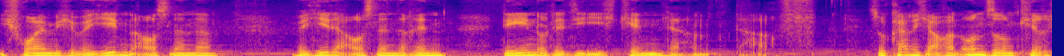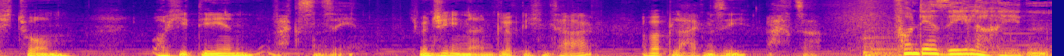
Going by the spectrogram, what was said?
Ich freue mich über jeden Ausländer, über jede Ausländerin, den oder die ich kennenlernen darf. So kann ich auch an unserem Kirchturm Orchideen wachsen sehen. Ich wünsche Ihnen einen glücklichen Tag, aber bleiben Sie achtsam. Von der Seele reden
